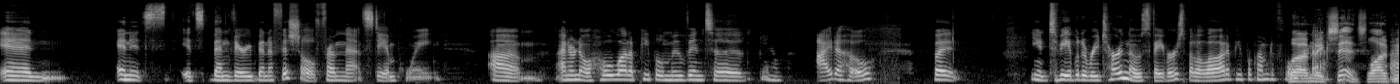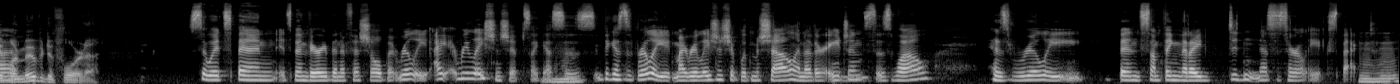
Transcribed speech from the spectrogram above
and and it's it's been very beneficial from that standpoint. Um, I don't know a whole lot of people move into you know Idaho, but you know to be able to return those favors. But a lot of people come to Florida. Well, that makes sense. A lot of people are Um, moving to Florida. So it's been it's been very beneficial. But really, I, relationships, I guess, Mhm. is because really my relationship with Michelle and other agents as well has really been something that I didn't necessarily expect. hmm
